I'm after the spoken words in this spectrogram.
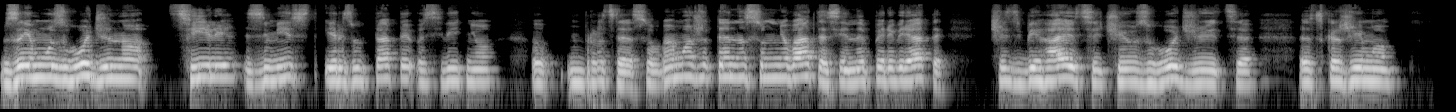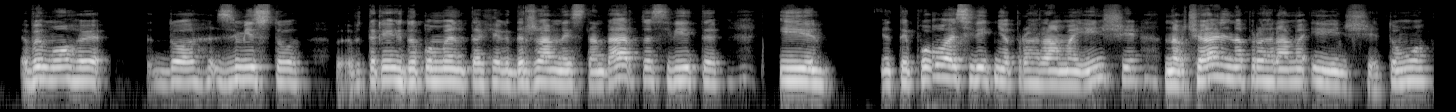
Взаємозгоджено цілі, зміст і результати освітнього е, процесу. Ви можете не сумніватися і не перевіряти, чи збігаються, чи узгоджуються, е, скажімо, вимоги до змісту в таких документах, як Державний стандарт освіти і типова освітня програма, інші, навчальна програма і інші. Тому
